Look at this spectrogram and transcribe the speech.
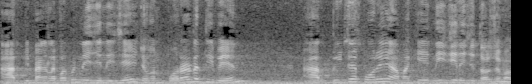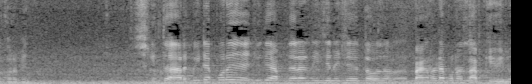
আরবি বাংলা পড়বেন নিজে নিজে যখন পড়াটা দিবেন আরবিটা পরে আমাকে নিজে নিজে তর্জমা করবেন। কিন্তু আরবিটা পরে যদি আপনারা নিজে নিজে তর্জমা বাংলাটা পড়ার লাভ কী হইল?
